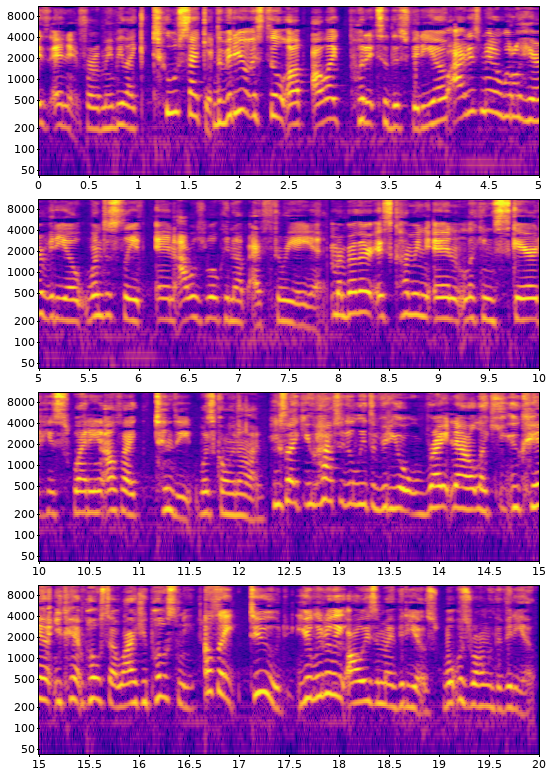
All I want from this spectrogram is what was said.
is in it for maybe like two seconds. The video is still up. I'll like put it to this video. I just made a little hair video, went to sleep, and I was woken up at 3 a.m. My brother is coming in looking scared. He's sweating. I was like, Tinsy, what's going on? He's like, you have to delete the video right now. Like, you, you can't, you can't post that. Why'd you post me? I was like, dude, you're literally always in my videos. What was wrong with the video?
